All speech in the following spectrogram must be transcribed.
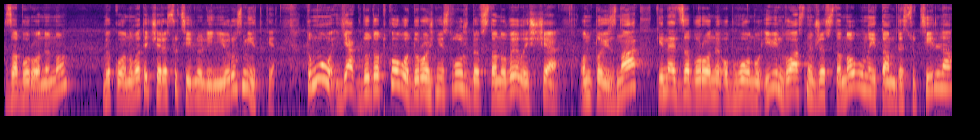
заборонено виконувати через суцільну лінію розмітки. Тому як додатково дорожні служби встановили ще он той знак, кінець заборони обгону, і він, власне, вже встановлений там, де суцільна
